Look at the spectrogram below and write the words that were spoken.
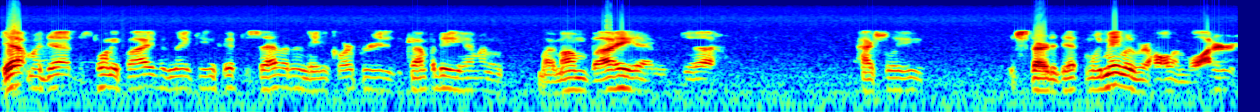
Yeah, my dad was 25 in 1957, and he incorporated the company. Him and my mom, Vi, and uh, actually started it. We mainly were hauling water.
